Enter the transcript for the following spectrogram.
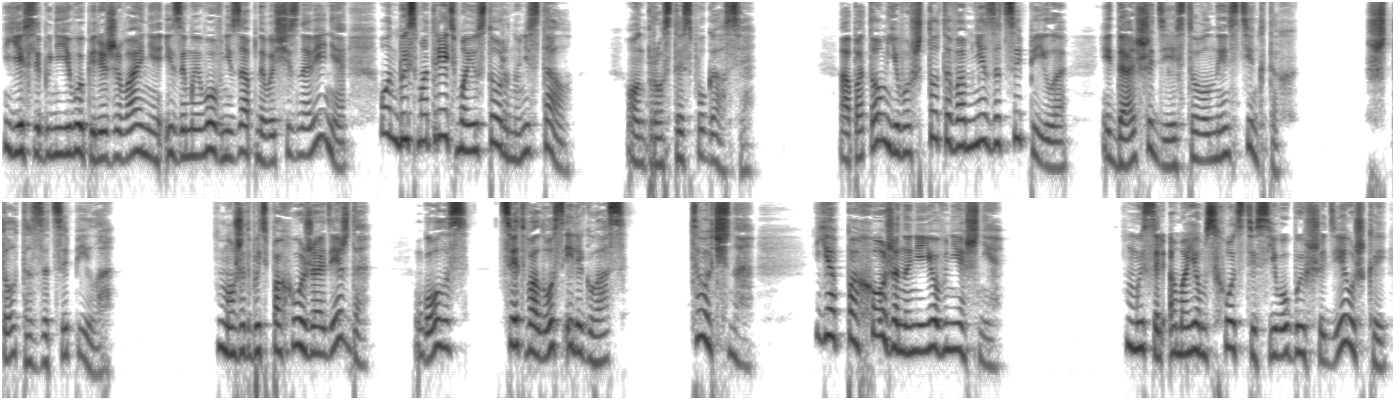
Если бы не его переживания из-за моего внезапного исчезновения, он бы смотреть в мою сторону не стал. Он просто испугался. А потом его что-то во мне зацепило – и дальше действовал на инстинктах. Что-то зацепило. Может быть, похожая одежда? Голос? Цвет волос или глаз? Точно! Я похожа на нее внешне. Мысль о моем сходстве с его бывшей девушкой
